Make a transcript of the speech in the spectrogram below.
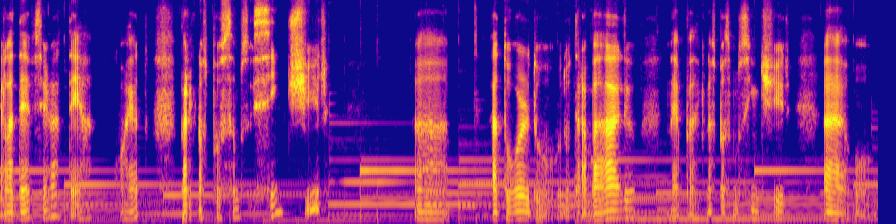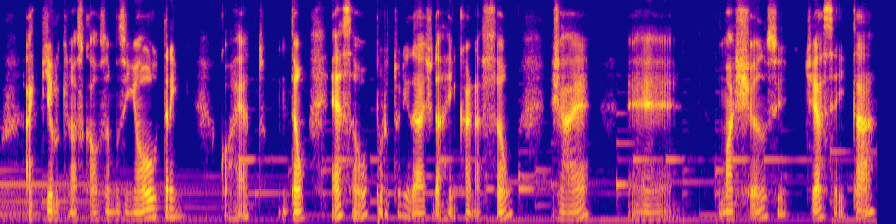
Ela deve ser na Terra, correto? Para que nós possamos sentir uh, a dor do, do trabalho, né? para que nós possamos sentir uh, o, aquilo que nós causamos em outrem, correto? Então, essa oportunidade da reencarnação já é, é, uma chance de aceitar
